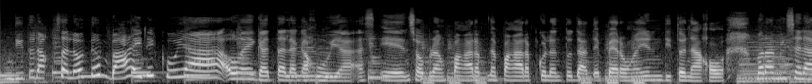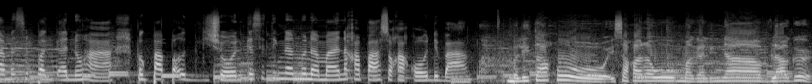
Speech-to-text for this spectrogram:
dito na ako sa loob ng bahay ni kuya. Oh my God, talaga, kuya. As in, sobrang pangarap na pangarap ko lang to dati. Pero ngayon, dito na ako. Maraming salamat sa pag, ano ha, pagpapa-audition. Kasi tingnan mo naman, nakapasok ako, di ba? Balita ko, isa ka raw magaling na vlogger.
